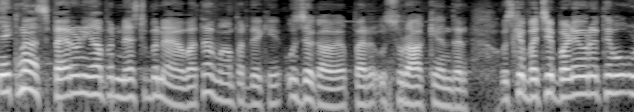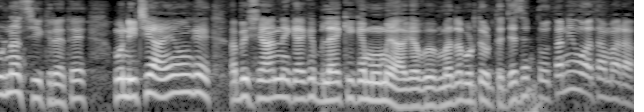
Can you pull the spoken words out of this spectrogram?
एक ना स्पैरो ने यहाँ पर नेस्ट बनाया हुआ था, वहाँ पर देखें, उस जगह पर, उस सुराख के अंदर। उसके बच्चे बड़े हो रहे थे, वो उड़ना सीख रहे थे। वो नीचे आए होंगे। अभी श्यान ने क्या कि ब्लैकी के मुँह में आ गया, वो मतलब उड़ते उड़ते। जैसे तोता नहीं हुआ था हमारा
